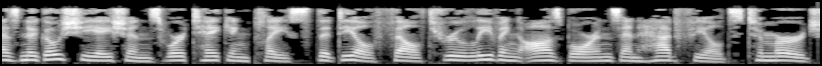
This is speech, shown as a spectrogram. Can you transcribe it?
As negotiations were taking place the deal fell through leaving Osborne's and Hadfields to merge,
